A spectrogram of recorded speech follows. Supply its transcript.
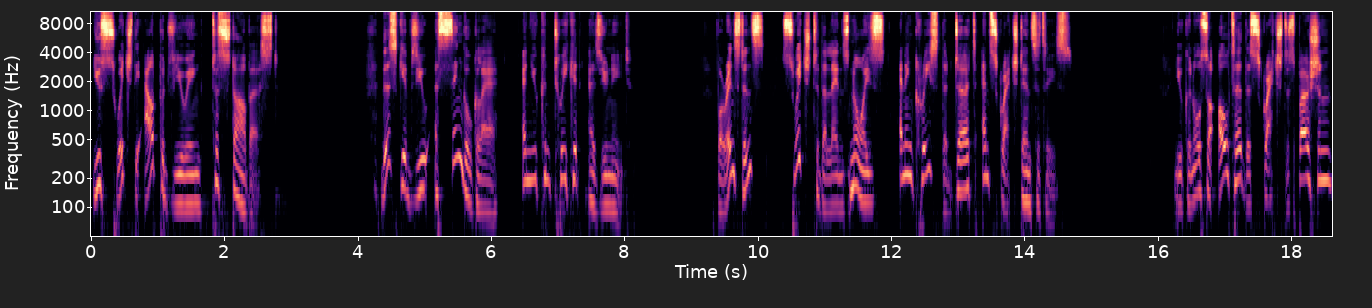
you switch the output viewing to Starburst. This gives you a single glare and you can tweak it as you need. For instance, switch to the lens noise and increase the dirt and scratch densities. You can also alter the scratch dispersion,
